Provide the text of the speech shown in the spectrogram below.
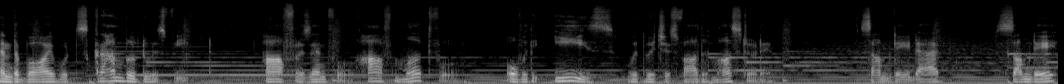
and the boy would scramble to his feet, half resentful, half mirthful over the ease with which his father mastered him. Someday, Dad, someday,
